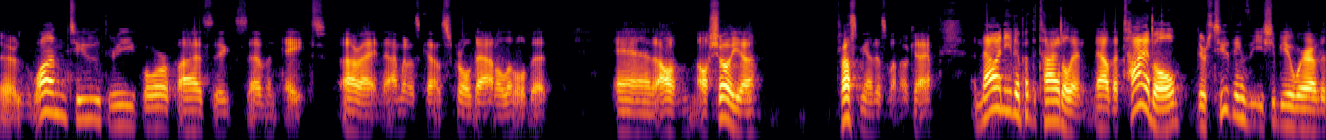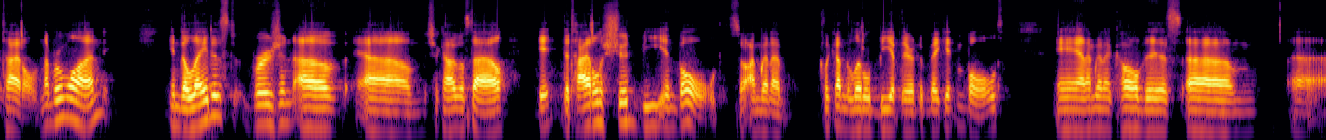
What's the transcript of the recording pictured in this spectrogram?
There's one, two, three, four, five, six, seven, eight. All right, now I'm going to kind of scroll down a little bit, and I'll I'll show you. Trust me on this one, okay? And now I need to put the title in. Now the title, there's two things that you should be aware of the title. Number one, in the latest version of um, Chicago Style, it, the title should be in bold. So I'm going to click on the little B up there to make it in bold. And I'm going to call this um, uh,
